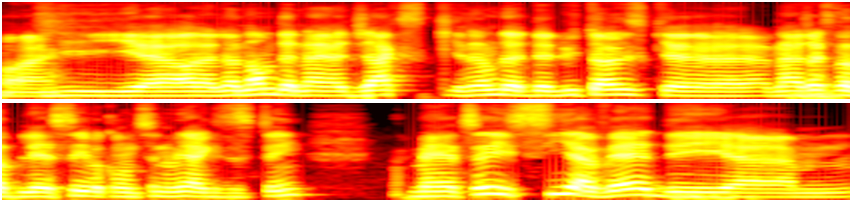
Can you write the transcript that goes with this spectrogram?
Ouais. Puis euh, le nombre de Nia Jax, le nombre de, de lutteuses que Nia Jax va blesser va continuer à exister. Mais tu sais, s'il y avait des, euh,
